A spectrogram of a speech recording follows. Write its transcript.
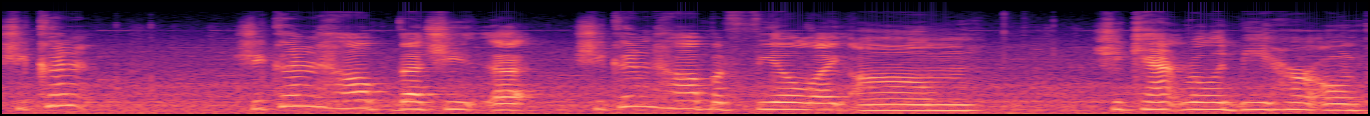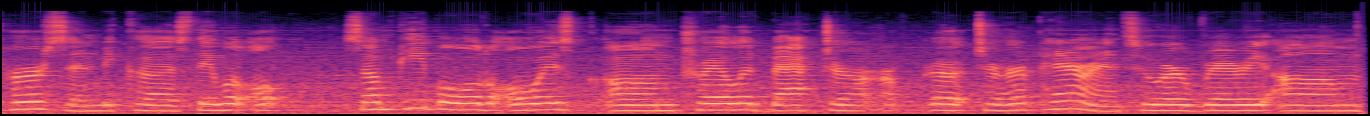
she couldn't she couldn't help that she uh, she couldn't help but feel like um she can't really be her own person because they will some people will always um, trail it back to her uh, to her parents who are very um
